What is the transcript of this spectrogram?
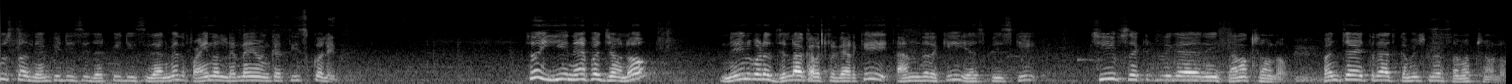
చూస్తోంది. ఎంపీటీసీ జడ్పీటీసీ దాని మీద ఫైనల్ నిర్ణయం ఇంకా తీసుకోలేదు. సో ఈ నేపథ్యంలో నేను కూడా జిల్లా కలెక్టర్ గారికి అందరికీ ఎస్పీస్కి చీఫ్ సెక్రటరీ గారి సమక్షంలో పంచాయతీరాజ్ కమిషనర్ సమక్షంలో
